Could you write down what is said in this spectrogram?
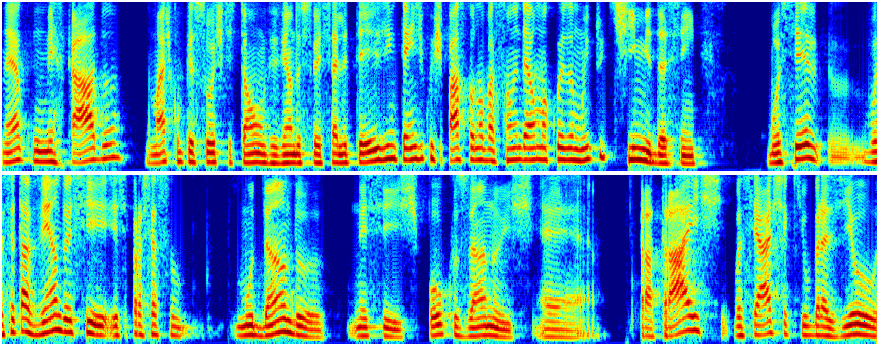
né, com o mercado mais com pessoas que estão vivendo as suas CLTs e entende que o espaço para inovação ainda é uma coisa muito tímida, assim. Você você está vendo esse, esse processo mudando nesses poucos anos é, para trás? Você acha que o Brasil,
